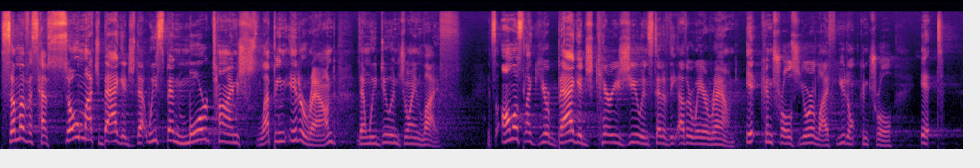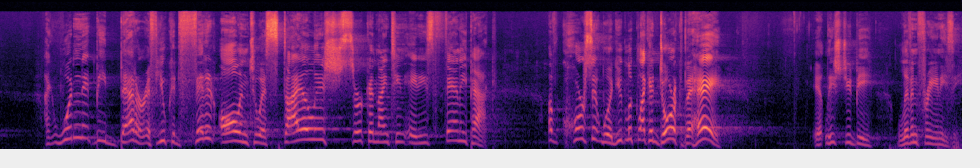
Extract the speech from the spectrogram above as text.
Some of us have so much baggage that we spend more time schlepping it around than we do enjoying life. It's almost like your baggage carries you instead of the other way around. It controls your life, you don't control it. Like, wouldn't it be better if you could fit it all into a stylish circa 1980s fanny pack? Of course it would. You'd look like a dork, but hey, at least you'd be living free and easy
